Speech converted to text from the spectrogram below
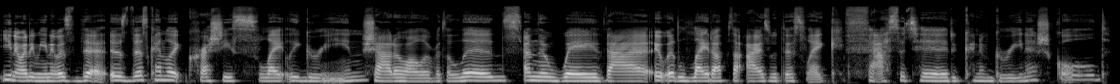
You know what I mean? It was this, it was this kind of like crushy, slightly green shadow all over the lids, and the way that it would light up the eyes with this like faceted kind of greenish gold.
